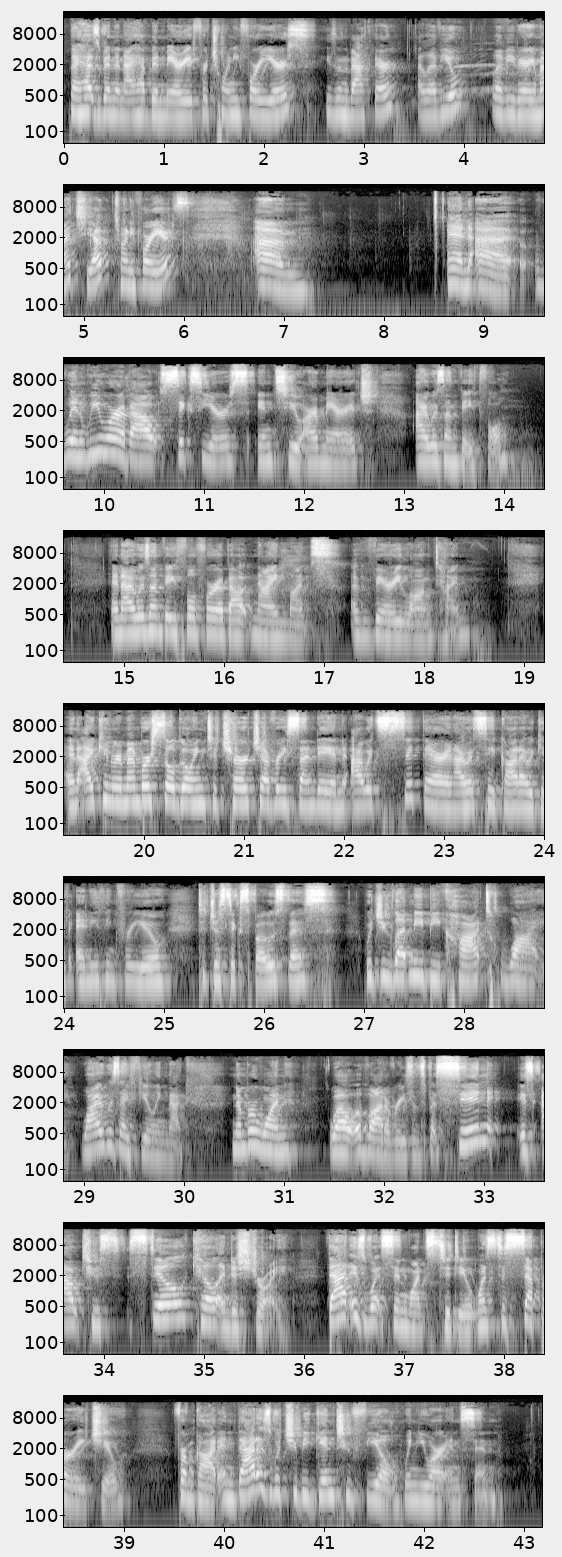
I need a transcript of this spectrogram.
My husband and I have been married for 24 years. He's in the back there. I love you. Love you very much. Yep, 24 years. Um, and uh, when we were about six years into our marriage, I was unfaithful. And I was unfaithful for about nine months, a very long time. And I can remember still going to church every Sunday, and I would sit there and I would say, God, I would give anything for you to just expose this. Would you let me be caught? Why? Why was I feeling that? Number one, well, a lot of reasons, but sin is out to still kill and destroy. That is what sin wants to do. It wants to separate you from God. And that is what you begin to feel when you are in sin.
